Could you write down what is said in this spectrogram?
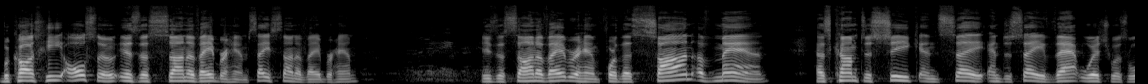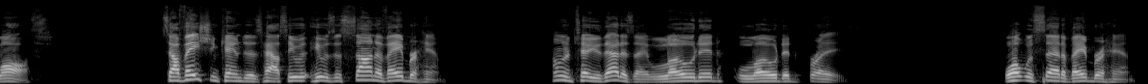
because he also is the son of Abraham. Say, son of Abraham. He's the son of Abraham. For the Son of Man has come to seek and say and to save that which was lost. Salvation came to his house. He was, he was a son of Abraham. I'm going to tell you that is a loaded, loaded phrase. What was said of Abraham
